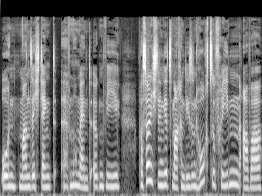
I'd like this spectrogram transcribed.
und man sich denkt, äh, Moment, irgendwie, was soll ich denn jetzt machen? Die sind hochzufrieden, aber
